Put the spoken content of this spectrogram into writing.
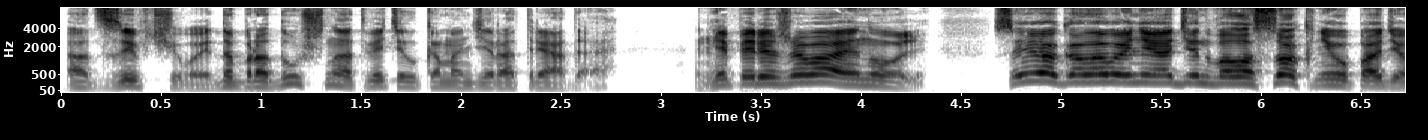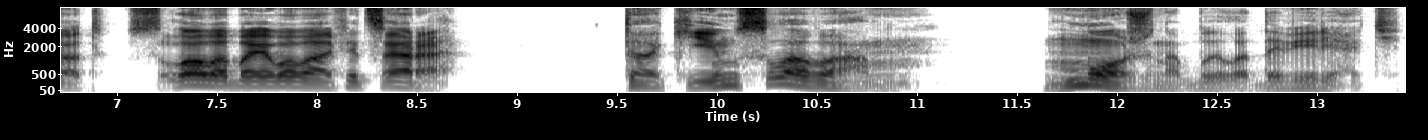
Отзывчиво и добродушно ответил командир отряда. Не переживай, Нуль. С ее головы ни один волосок не упадет. Слово боевого офицера. Таким словам можно было доверять.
